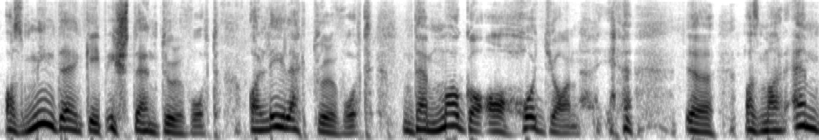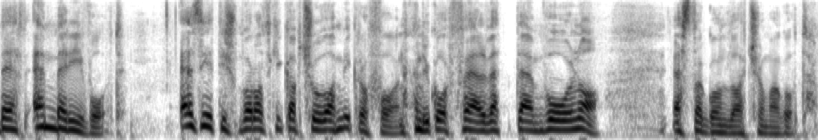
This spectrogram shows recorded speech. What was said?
az mindenképp Istentől volt, a lélektől volt, de maga a hogyan, az már ember, emberi volt. Ezért is maradt kikapcsolva a mikrofon, amikor felvettem volna ezt a gondolatcsomagot.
